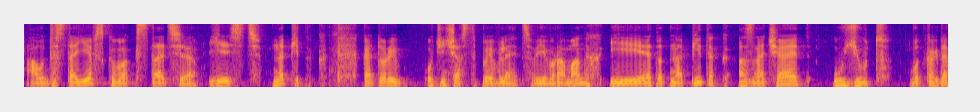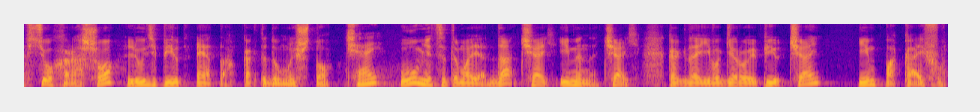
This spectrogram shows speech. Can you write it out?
А у Достоевского, кстати, есть напиток, который очень часто появляется в его романах, и этот напиток означает уют. Вот когда все хорошо, люди пьют это. Как ты думаешь, что? Чай? Умница ты моя. Да, чай, именно чай. Когда его герои пьют чай, им по кайфу.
